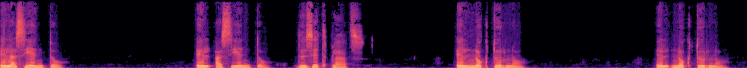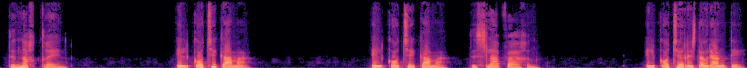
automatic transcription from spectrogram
El asiento. El asiento. De zitplaats. El nocturno. El nocturno. De nachttrein. El coche cama. El coche cama. De slaapwagen. El coche restaurante.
